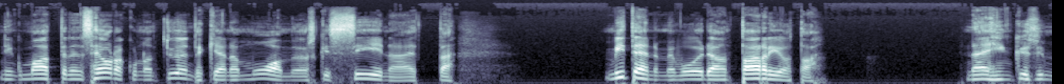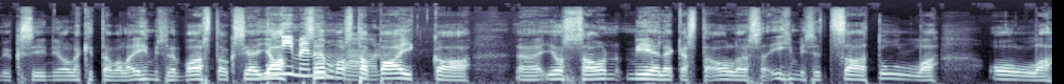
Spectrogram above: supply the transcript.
niin kuin mä ajattelen seurakunnan työntekijänä mua myöskin siinä, että miten me voidaan tarjota näihin kysymyksiin jollakin tavalla ihmisille vastauksia ja Nimenomaan. semmoista paikkaa, jossa on mielekästä olla, jossa ihmiset saa tulla, olla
